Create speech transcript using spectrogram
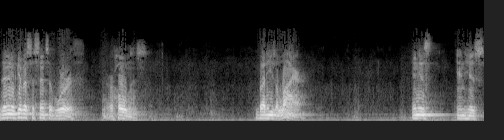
then it'll give us a sense of worth or wholeness. But he's a liar. And his, and his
